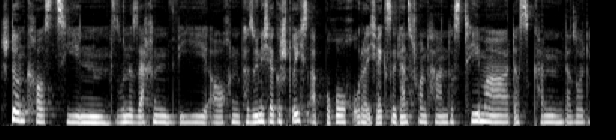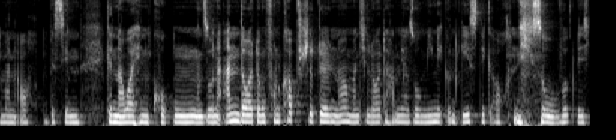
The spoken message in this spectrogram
Stirnkraus ziehen, so eine Sachen wie auch ein persönlicher Gesprächsabbruch oder ich wechsle ganz spontan das Thema. Das kann, da sollte man auch ein bisschen genauer hingucken. So eine Andeutung von Kopfschütteln. Ne? Manche Leute haben ja so Mimik und Gestik auch nicht so wirklich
